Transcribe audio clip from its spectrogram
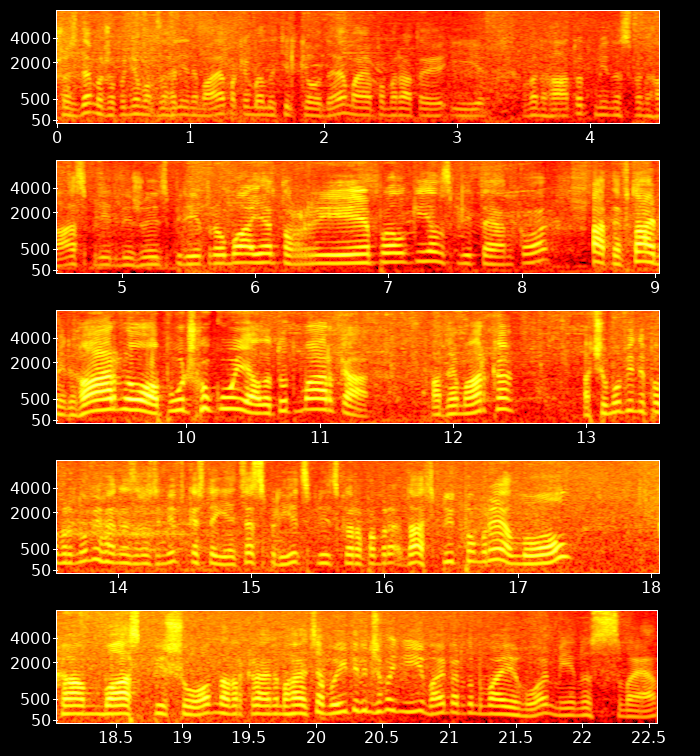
Щось демеджу по ньому взагалі немає, поки били тільки ОД, має помирати і Венга тут, мінус Венга, спліт біжить, спліт рубає, трипл кіл, сплітенко. В таймінг, гарно, пуч хукує, але тут Марка. А де Марка? А чому він не повернув його, я не зрозумів, таке стається. Спліт, спліт скоро помре. Да, спліт помре, лол. Камбаск пішов, на Варкрай намагається вийти, він живе ні, Вайпер добиває його, мінус Свен.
